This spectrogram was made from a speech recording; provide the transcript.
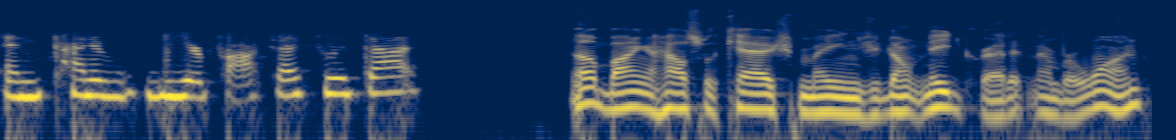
and kind of your process with that. Oh, buying a house with cash means you don't need credit, number one.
